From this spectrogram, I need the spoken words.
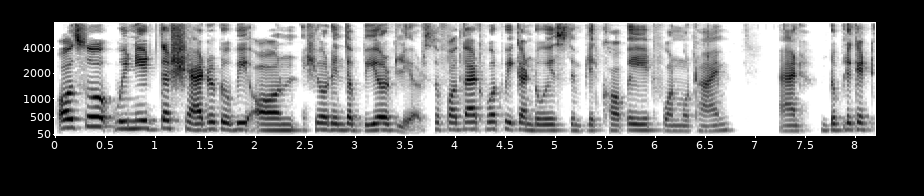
Also we need the shadow to be on here in the beard layer. So for that what we can do is simply copy it one more time and duplicate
